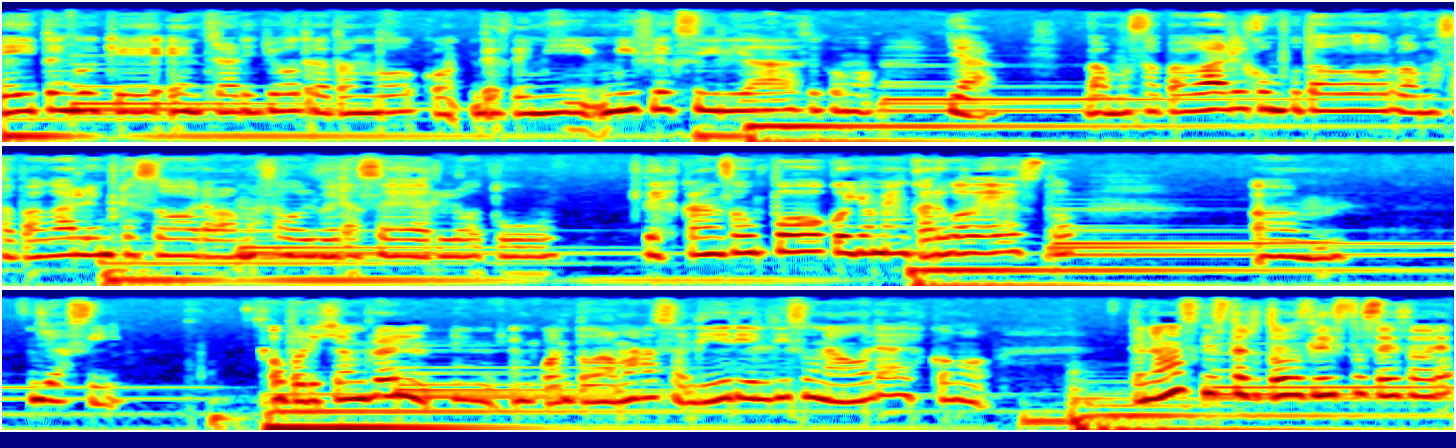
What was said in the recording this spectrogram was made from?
ahí tengo que entrar yo tratando con, desde mi, mi flexibilidad, así como, ya, vamos a apagar el computador, vamos a apagar la impresora, vamos a volver a hacerlo, tú descansa un poco, yo me encargo de esto. Y así. O por ejemplo, en, en, cuanto vamos a salir y él dice una hora, es como, tenemos que estar todos listos a esa hora.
